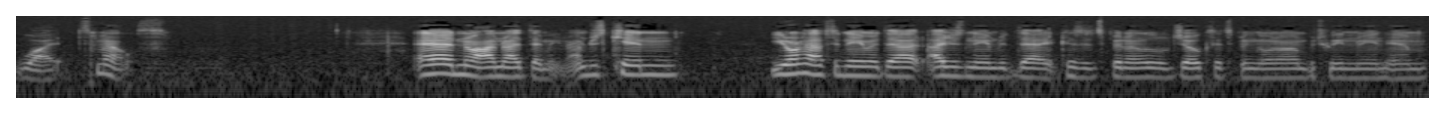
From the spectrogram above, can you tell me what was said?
Wyatt smells. And no, I'm not that mean. I'm just kidding. You don't have to name it that. I just named it that because it's been a little joke that's been going on between me and him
